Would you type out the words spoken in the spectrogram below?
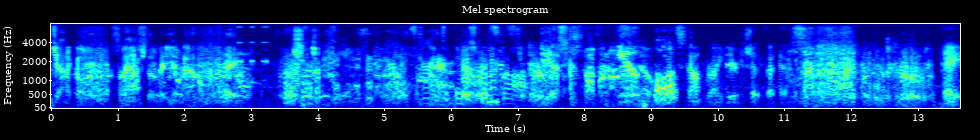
Jack, oh, smash the video now. Hey, Stop right here. Shut Hey.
